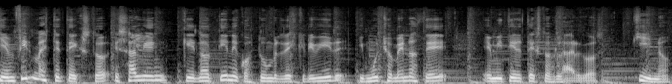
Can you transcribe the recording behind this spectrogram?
Quien firma este texto es alguien que no tiene costumbre de escribir y mucho menos de emitir textos largos. Quino.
